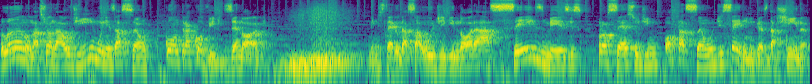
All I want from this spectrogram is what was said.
Plano Nacional de Imunização contra a Covid-19. Ministério da Saúde ignora há seis meses processo de importação de seringas da China.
